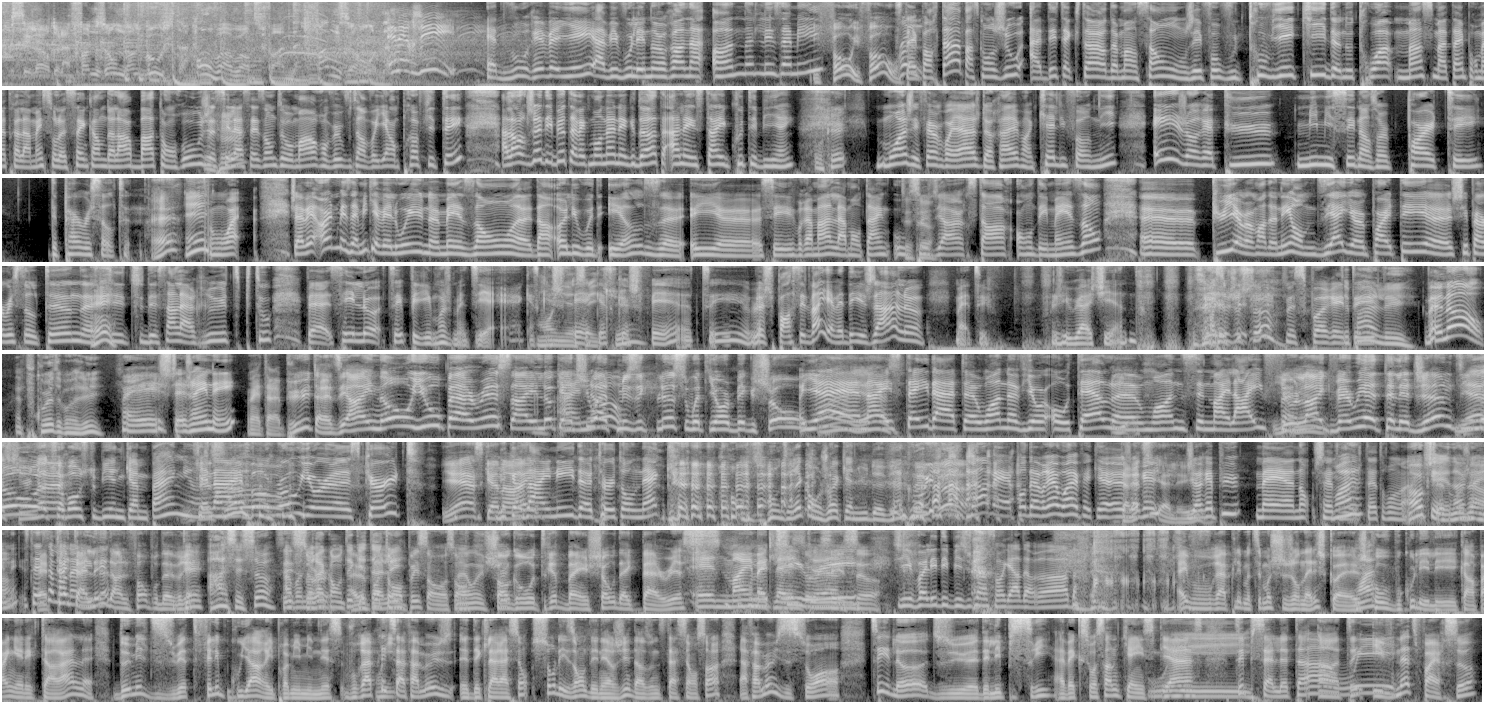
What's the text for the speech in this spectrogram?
C'est l'heure de la Fun Zone dans le Boost. On va avoir du fun. Fun Zone. Énergie! Êtes-vous réveillés? Avez-vous les neurones à on, les amis? Il faut, il faut. C'est important parce qu'on joue à détecteur de mensonges. Il faut que vous trouviez qui de nous trois ment ce matin pour mettre la main sur le 50 bâton rouge. C'est la saison du homard. On veut vous envoyer en profiter. Alors, je débute avec mon anecdote. À l'instant, écoutez bien. OK. Moi, j'ai fait un voyage de rêve en Californie et j'aurais pu m'immiscer dans un party de Paris Hilton. Hein? Ouais. J'avais un de mes amis qui avait loué une maison euh, dans Hollywood Hills euh, et euh, c'est vraiment la montagne où ça. plusieurs stars ont des maisons. Euh, puis à un moment donné, on me dit hey, il y a un party chez Paris Hilton, Hein? si tu descends la rue puis tout, Ben, c'est là, tu sais. Puis moi je me dis Eh, qu'est-ce que je fais? Qu'est-ce que je fais, tu sais? Là je suis passée devant, il y avait des gens là, mais tu sais J'ai eu la chienne. Ah, c'est juste ça? Je me suis pas T'es arrêtée. pas allé. Ben non! Mais pourquoi t'es pas allé? Mais j'étais gênée. Mais t'aurais pu, t'aurais dit I know you, Paris. I look at I you know. at Music Plus with your big show. Yeah, Ouais, and I yes. stayed at uh, one of your hotel uh, once in my life. You're like very intelligent, you Yes, know. you're not uh, supposed to be in campagne. Can I borrow your uh, skirt? Yes, can Because I? I need a turtleneck. on, on dirait qu'on joue à Canu de ville. oui. Non, mais pour de vrai, ouais. Fait que euh, j'aurais, aller. j'aurais pu, mais non, j'étais, trop, Ouais? trop mal. Ok, d'accord. gênée. C'était Ben, ça mon peut-être aller anecdote. dans le fond pour de vrai. Ah, c'est ça. Elle va nous raconter Elle qu'elle est allée. tromper son, son, Ben oui, je son suis- gros trip bien chaud avec Paris. Et de même avec la cheeré. C'est ça. J'ai volé des bijoux dans son garde-robe. Hey, vous vous rappelez, moi, moi je suis journaliste, je, je Ouais. couvre beaucoup les, les campagnes électorales. 2018, Philippe Couillard est premier ministre. Vous vous rappelez Oui. de sa fameuse euh, déclaration sur les ondes d'énergie dans une station sœur? La fameuse histoire, tu sais, là, du, euh, de l'épicerie avec 75 Oui. piastres. Tu sais, puis ça l'a tant Ah hanté. oui. Il venait de faire ça.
